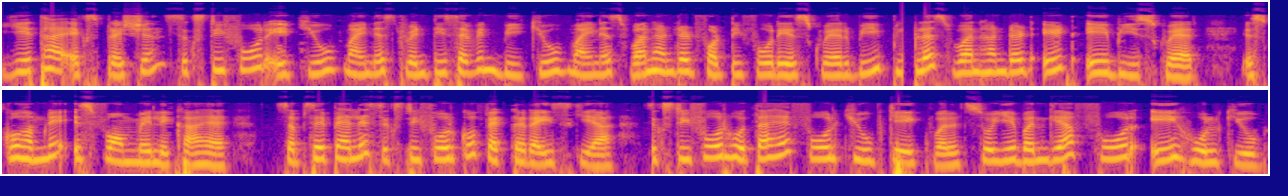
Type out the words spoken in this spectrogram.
ये था expression 64 a cube minus twenty seven b cube minus one hundred forty four a square b plus one hundred eight a b square इसको हमने इस फॉर्म में लिखा है। सबसे पहले 64 को फैक्टराइज किया। 64 होता है 4 क्यूब के इक्वल सो ये बन गया 4a होल क्यूब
